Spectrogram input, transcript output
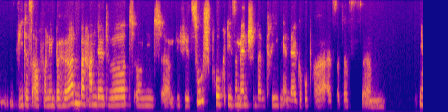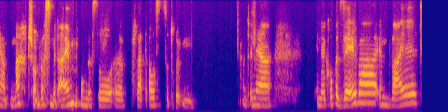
wie das auch von den Behörden behandelt wird und ähm, wie viel Zuspruch diese Menschen dann kriegen in der Gruppe. Also das ähm, ja, macht schon was mit einem, um es so äh, platt auszudrücken. Und in der, in der Gruppe selber im Wald,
